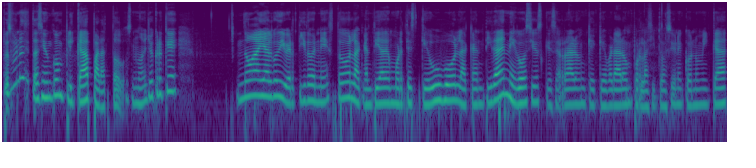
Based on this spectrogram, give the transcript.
pues fue una situación complicada para todos, ¿no? Yo creo que no hay algo divertido en esto, la cantidad de muertes que hubo, la cantidad de negocios que cerraron, que quebraron por la situación económica,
